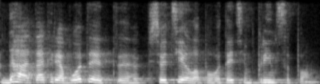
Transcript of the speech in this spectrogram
Да, так работает э, все тело по вот этим принципам.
